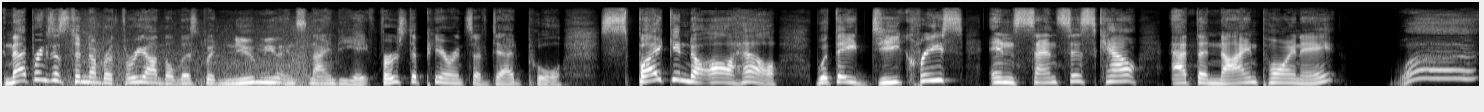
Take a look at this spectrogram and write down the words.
And that brings us to number three on the list with New Mutants 98, first appearance of Deadpool, spike into all hell with a decrease in census count at the 9.8. What?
